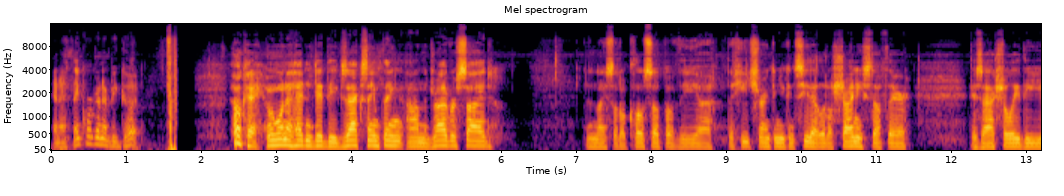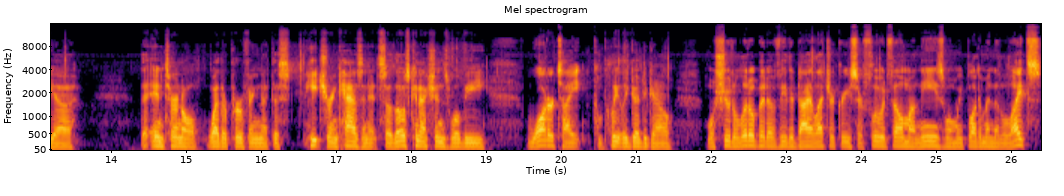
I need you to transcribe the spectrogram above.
And I think we're going to be good. Okay, we went ahead and did the exact same thing on the driver's side. A nice little close-up of the uh, the heat shrink, and you can see that little shiny stuff there is actually the uh, the internal weatherproofing that this heat shrink has in it. So those connections will be watertight, completely good to go. We'll shoot a little bit of either dielectric grease or fluid film on these when we plug them into the lights.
